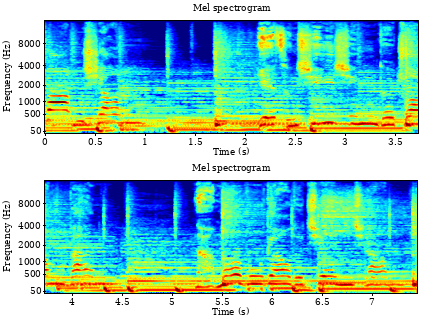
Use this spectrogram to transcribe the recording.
方向，也曾细心的装扮，那抹不掉的坚强。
